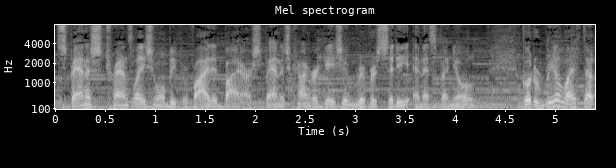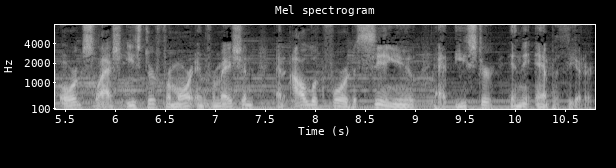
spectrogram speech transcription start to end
Spanish translation will be provided by our Spanish congregation, River City and Espanol. Go to reallife.org slash Easter for more information, and I'll look forward to seeing you at Easter in the Amphitheater.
